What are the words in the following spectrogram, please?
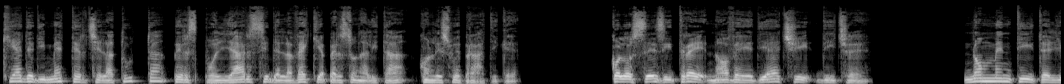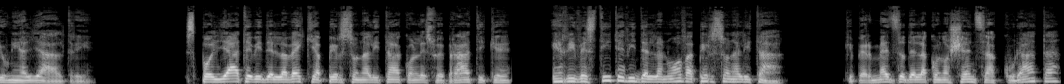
chiede di mettercela tutta per spogliarsi della vecchia personalità con le sue pratiche. Colossesi 3, 9 e 10 dice Non mentite gli uni agli altri. Spogliatevi della vecchia personalità con le sue pratiche e rivestitevi della nuova personalità, che per mezzo della conoscenza accurata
